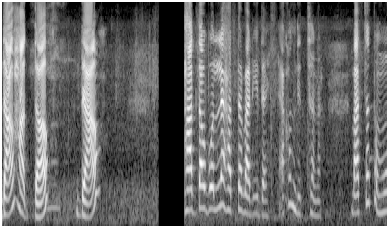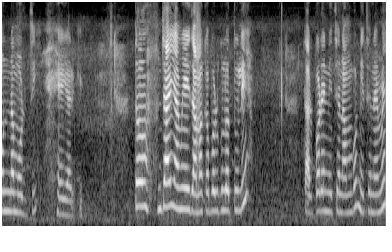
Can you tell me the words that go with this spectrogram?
দাও, হাত দাও দাও। হাত দাও বললে হাতটা বাড়িয়ে দেয়। এখন দিচ্ছে না। বাচ্চা তো, মন না মর্জি, এই আর কি। তো যাই, আমি এই জামা কাপড়গুলো তুলি। তারপরে নিচে নামবো, নিচে নেমে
